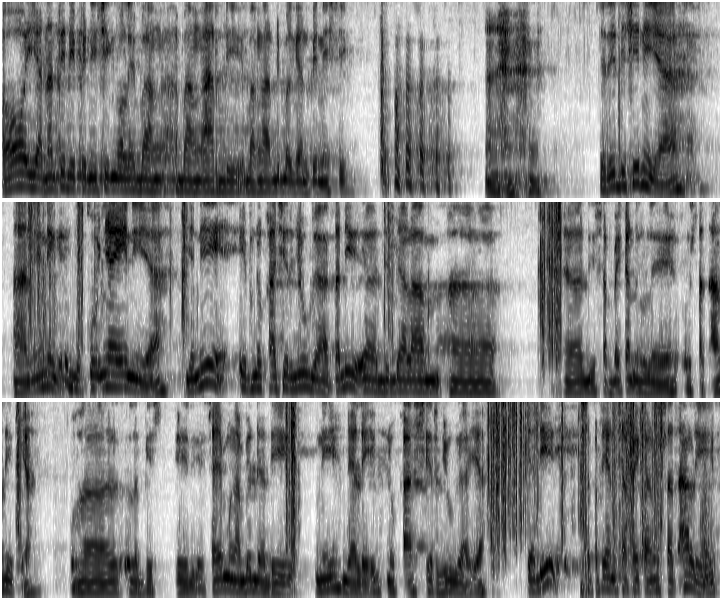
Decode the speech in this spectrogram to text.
Oh iya nanti di finishing oleh Bang Bang Ardi, Bang Ardi bagian finishing. Jadi di sini ya, Nah, ini bukunya ini ya. Ini Ibnu Kasir juga. Tadi uh, di dalam uh, uh, disampaikan oleh Ustadz Alif ya. Uh, lebih saya mengambil dari ini dari Ibnu Kasir juga ya. Jadi seperti yang disampaikan Ustadz Alif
